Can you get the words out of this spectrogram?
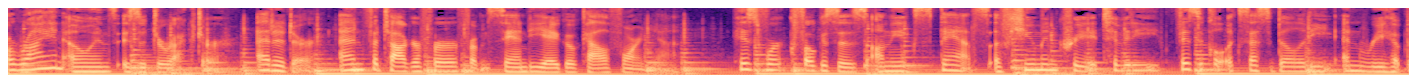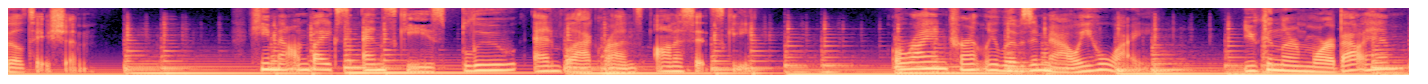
Orion Owens is a director, editor, and photographer from San Diego, California. His work focuses on the expanse of human creativity, physical accessibility, and rehabilitation. He mountain bikes and skis blue and black runs on a sit ski. Orion currently lives in Maui, Hawaii. You can learn more about him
